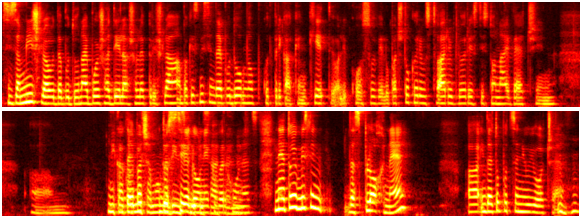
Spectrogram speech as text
si zamišljal, da bodo najboljša dela šele prišla, ampak jaz mislim, da je podobno kot pri kakšnem Ketju ali Kosovelu. Pač to, kar je ustvaril, je bilo res tisto največ. In, um, Nikakor da je pač dosegel nek vrhunec. Ne? ne, to je, mislim, da sploh ne. Uh, in da je to podcenjujoče. Uh -huh.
